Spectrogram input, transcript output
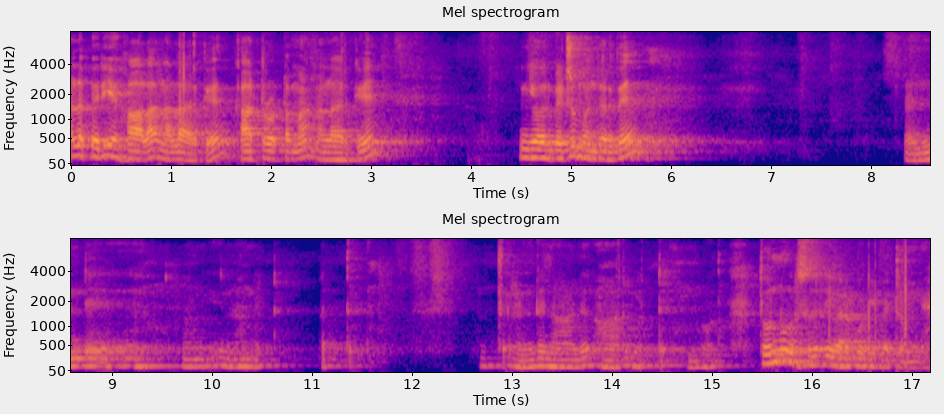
நல்ல பெரிய ஹாலாக நல்லா இருக்குது காற்றோட்டமாக நல்லா இருக்குது இங்கே ஒரு பெட்ரூம் வந்துடுது ரெண்டு நான்கு, நான்கு, எட்டு, பத்து. பத்து ரெண்டு நாலு ஆறு எட்டு ஒம்பது தொண்ணூறு சதுரடி வரக்கூடிய பெட்ரூமுங்க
